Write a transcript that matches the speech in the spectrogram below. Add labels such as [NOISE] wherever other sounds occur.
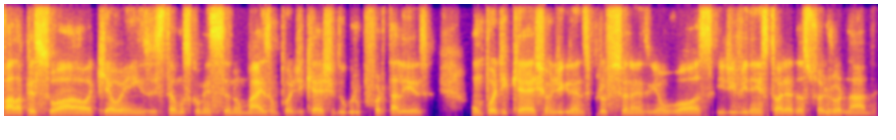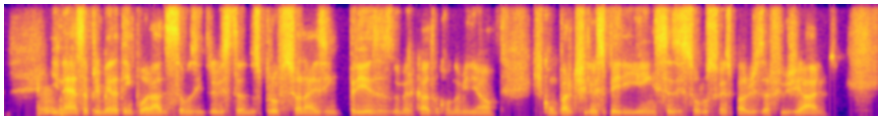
Fala pessoal, aqui é o Enzo. Estamos começando mais um podcast do Grupo Fortaleza. Um podcast onde grandes profissionais ganham voz e dividem a história da sua jornada. E nessa primeira temporada estamos entrevistando os profissionais e empresas do mercado condominial que compartilham experiências e soluções para os desafios diários.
